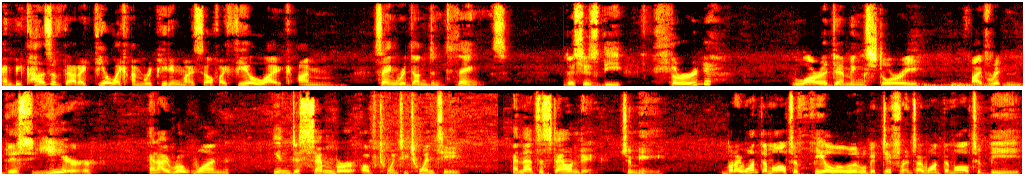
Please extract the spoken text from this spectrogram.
And because of that, I feel like I'm repeating myself. I feel like I'm saying redundant things. This is the third Lara Deming story I've written this year. And I wrote one in December of 2020. And that's astounding to me. But I want them all to feel a little bit different. I want them all to be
